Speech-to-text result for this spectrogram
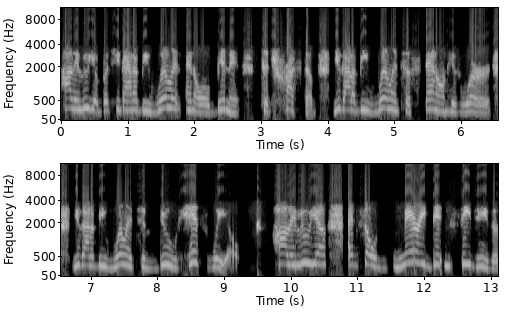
Hallelujah. But you got to be willing and obedient to trust him. You got to be willing to stand on his word. You got to be willing to do his will. Hallelujah. And so Mary didn't see Jesus.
